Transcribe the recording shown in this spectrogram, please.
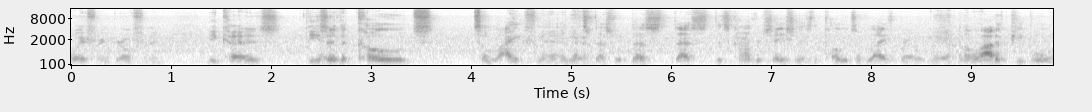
boyfriend, girlfriend, because these Love are the codes to life, man. That's Yeah. that's what that's that's this conversation is the codes of life, bro. Yeah. And a lot of people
